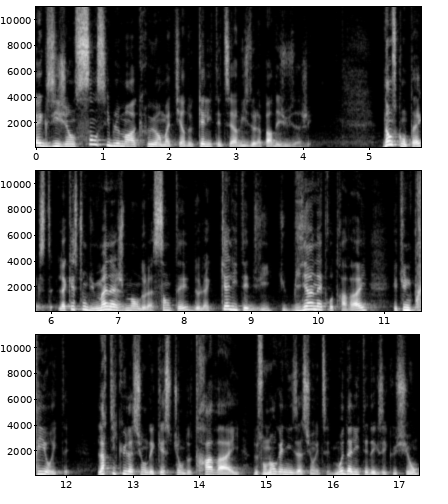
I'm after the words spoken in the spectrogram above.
exigence sensiblement accrue en matière de qualité de service de la part des usagers. Dans ce contexte, la question du management de la santé, de la qualité de vie, du bien-être au travail est une priorité. L'articulation des questions de travail, de son organisation et de ses modalités d'exécution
